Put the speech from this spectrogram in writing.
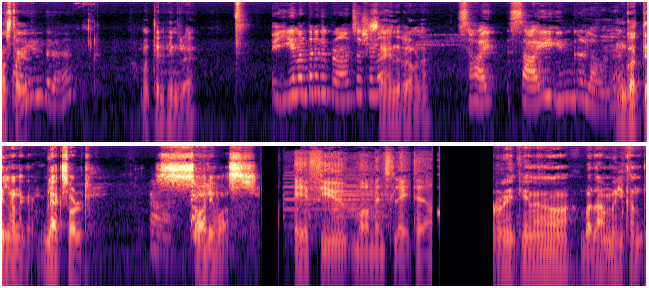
ಮಸ್ತಾಗಿ. ಮತ್ತೇನು ಹಿಂದ್ರೆ? ಏನಂತಾರೆ ಅದು ಸಾಯಿಂದ್ರ ಲವಣ. ಸಾಯಿ ಸಾಯಿ ಇಂದ್ರ ಲವಣ? ಗೊತ್ತಿಲ್ಲ ನನಗೆ. Black salt sorry boss A few moments later. ನೋಡ್ರಿ ಏನೋ ಬಾದಾಮ್ ಮಿಲ್ಕ್ ಅಂತ.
